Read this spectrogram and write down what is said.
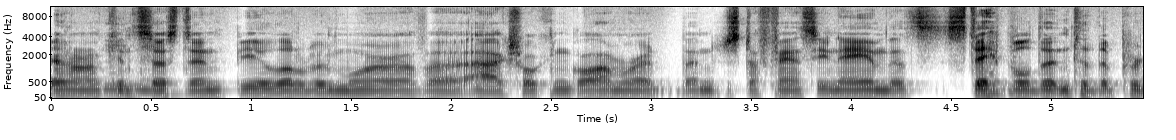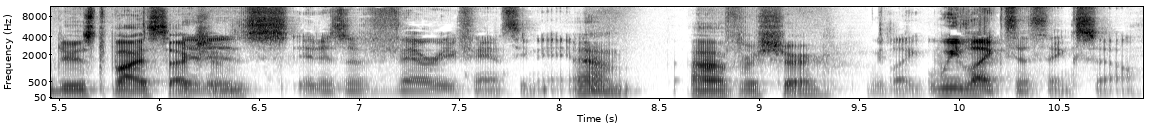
I don't know, Mhm. consistent. Be a little bit more of an actual conglomerate than just a fancy name that's stapled into the produced by section. is. It is a very fancy name. Yeah, uh, for sure. We like. We like to think so.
